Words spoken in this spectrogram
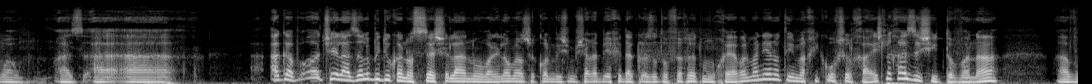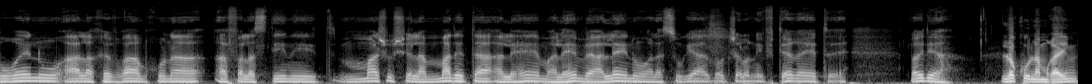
וואו, אז ה- ה- אגב, עוד שאלה, זה לא בדיוק הנושא שלנו, ואני לא אומר שכל מי שמשרת ביחידה כזאת הופך להיות מומחה, אבל מעניין אותי עם החיכוך שלך. יש לך איזושהי תובנה עבורנו על החברה המכונה הפלסטינית, משהו שלמדת עליהם, עליהם ועלינו, על הסוגיה הזאת שלא נפתרת, אה, לא יודע. לא כולם רעים,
